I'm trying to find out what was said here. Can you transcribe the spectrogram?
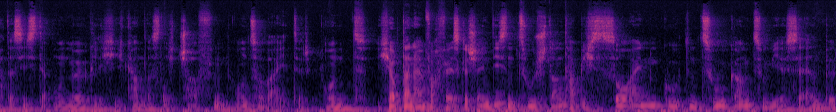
ja, das ist ja unmöglich, ich kann das nicht schaffen und so weiter. Und ich habe dann einfach festgestellt, in diesem Zustand habe ich so einen guten Zugang zu mir selber.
